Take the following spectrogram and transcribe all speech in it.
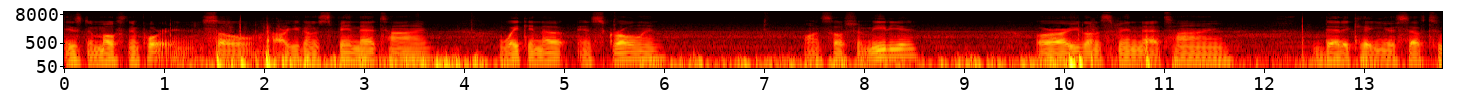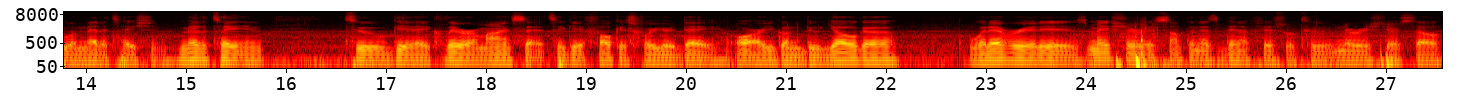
is the most important. So, are you going to spend that time waking up and scrolling on social media? Or are you going to spend that time dedicating yourself to a meditation? Meditating to get a clearer mindset, to get focused for your day? Or are you going to do yoga? Whatever it is, make sure it's something that's beneficial to nourish yourself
